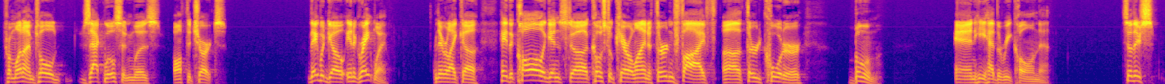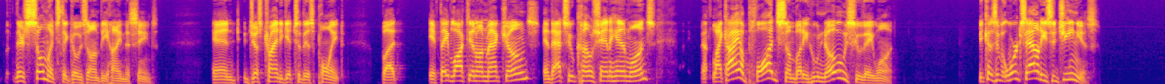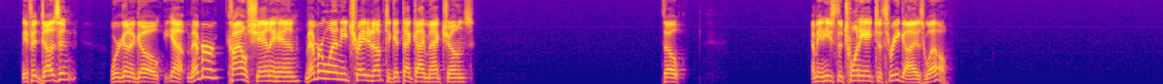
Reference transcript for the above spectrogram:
from what I'm told, Zach Wilson was off the charts. They would go in a great way. They were like, uh, Hey, the call against uh, Coastal Carolina, third and five, uh, third quarter, boom, and he had the recall on that. So there's there's so much that goes on behind the scenes, and just trying to get to this point. But if they've locked in on Mac Jones and that's who Kyle Shanahan wants, like I applaud somebody who knows who they want. Because if it works out, he's a genius. If it doesn't, we're going to go, yeah, remember Kyle Shanahan? Remember when he traded up to get that guy, Mac Jones? So, I mean, he's the 28 to 3 guy as well.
